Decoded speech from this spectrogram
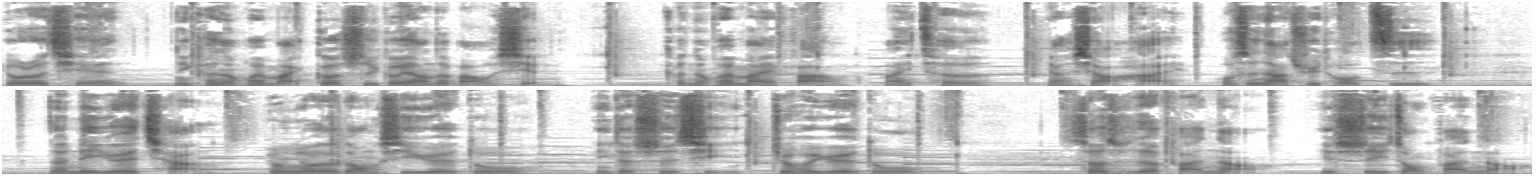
有了钱，你可能会买各式各样的保险，可能会买房、买车、养小孩，或是拿去投资。能力越强，拥有的东西越多，你的事情就会越多。奢侈的烦恼也是一种烦恼，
